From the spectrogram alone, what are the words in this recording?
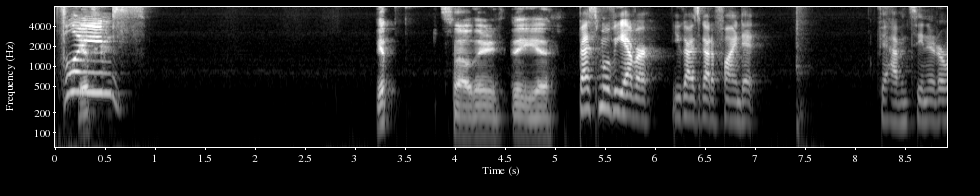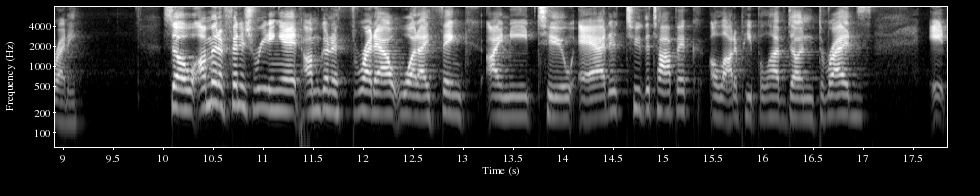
flames. Yep. So they the uh, Best movie ever. You guys got to find it if you haven't seen it already. So I'm going to finish reading it. I'm going to thread out what I think I need to add to the topic. A lot of people have done threads. It,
